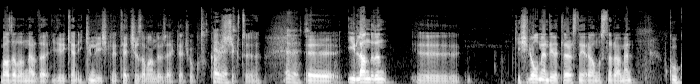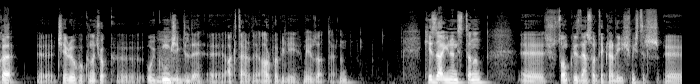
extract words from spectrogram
bazı alanlarda ileriyken iklim değişikliğine Thatcher zamanında özellikle çok karşı Evet. çıktı. Evet. Ee, İrlanda'nın e, yeşil olmayan devletler arasında yer almasına rağmen hukuka, e, çevre hukukuna çok e, uygun bir şekilde e, aktardı Avrupa Birliği mevzuatlarının. Keza Yunanistan'ın e, şu son krizden sonra tekrar değişmiştir e,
